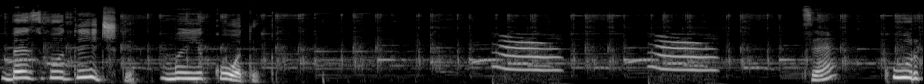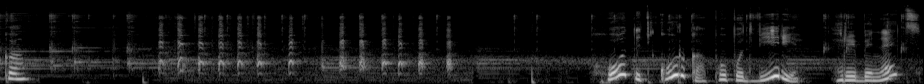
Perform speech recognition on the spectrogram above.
без водички миє котик. Це курка. Ходить курка по подвір'ї, гребенець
